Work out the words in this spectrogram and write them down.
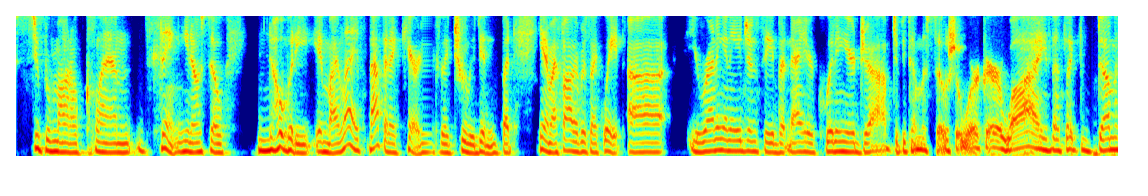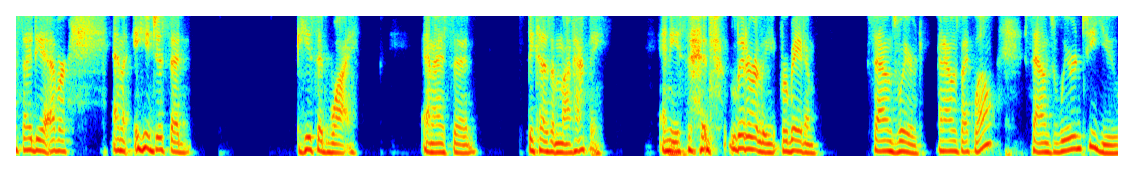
supermodel clan thing, you know. So nobody in my life, not that I cared because I truly didn't, but you know, my father was like, wait, uh, you're running an agency, but now you're quitting your job to become a social worker. Why? That's like the dumbest idea ever. And he just said, he said, why? And I said, because I'm not happy. And he hmm. said, literally verbatim, sounds weird. And I was like, well, sounds weird to you.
